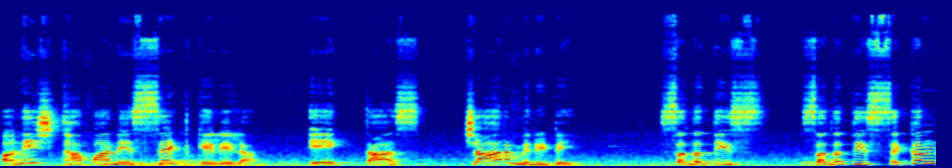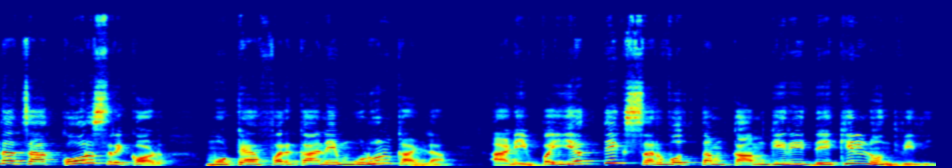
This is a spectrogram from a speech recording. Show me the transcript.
अनिश थापाने सेट केलेला एक तास चार मिनिटे सदतीस सदतीस सेकंदाचा कोर्स रेकॉर्ड मोठ्या फरकाने मोडून काढला आणि वैयक्तिक सर्वोत्तम कामगिरी देखील नोंदविली.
